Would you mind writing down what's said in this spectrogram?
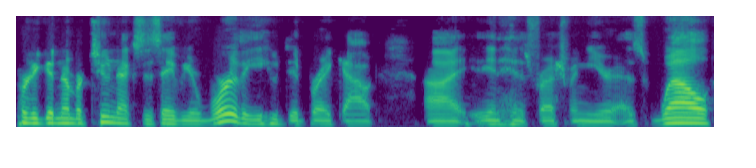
pretty good number two next to Xavier Worthy, who did break out uh, in his freshman year as well.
